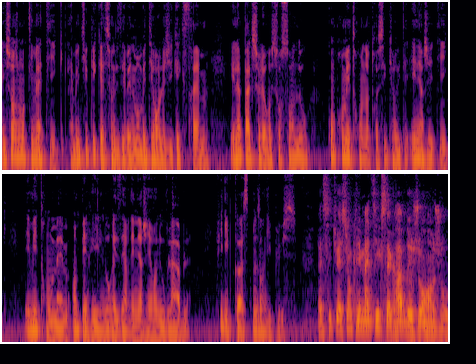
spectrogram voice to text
les changements climatiques, la multiplication des événements météorologiques extrêmes et l'impact sur les ressources en eau compromettront notre sécurité énergétique et mettront même en péril nos réserves d'énergie renouvelable. Philippe Coste nous en dit plus. La situation climatique s'aggrave de jour en jour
